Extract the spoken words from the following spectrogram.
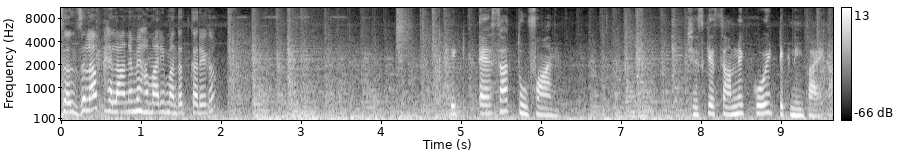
जलजला फैलाने में हमारी मदद करेगा? एक ऐसा तूफ़ान जिसके सामने कोई टिक नहीं पाएगा।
